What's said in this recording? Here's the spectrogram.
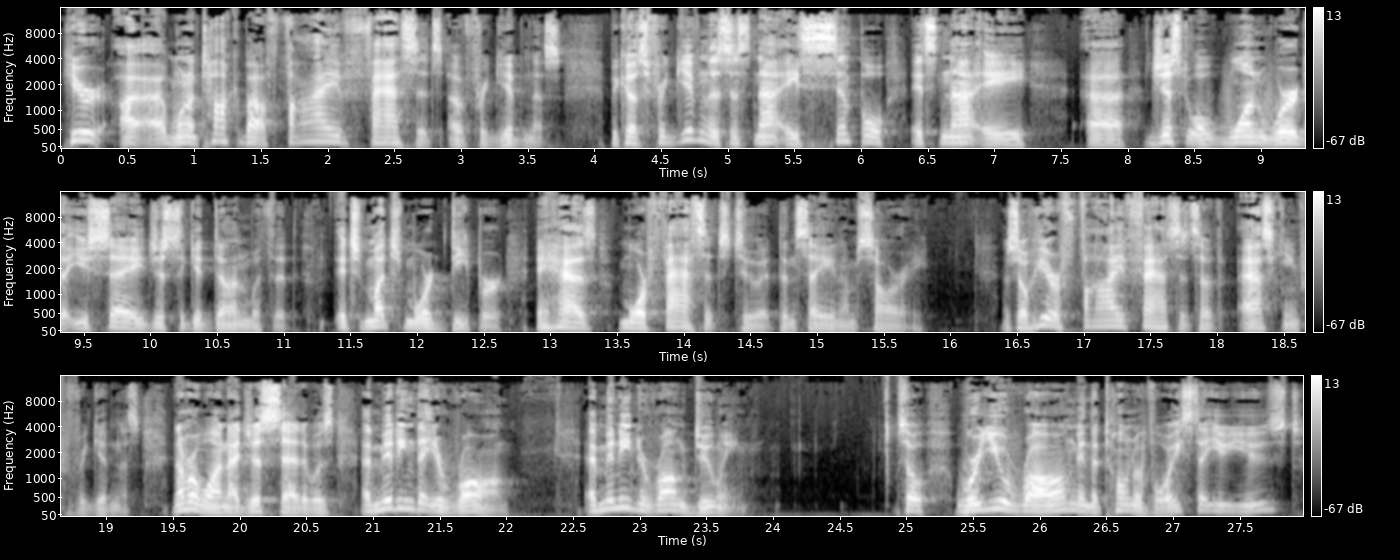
here I, I want to talk about five facets of forgiveness because forgiveness is not a simple, it's not a uh, just a one word that you say just to get done with it. It's much more deeper. It has more facets to it than saying I'm sorry. And so here are five facets of asking for forgiveness. Number one, I just said it was admitting that you're wrong, admitting your wrongdoing. So, were you wrong in the tone of voice that you used?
